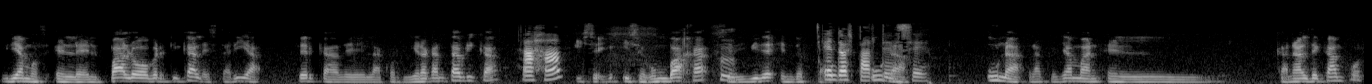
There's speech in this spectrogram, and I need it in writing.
diríamos, el palo vertical estaría cerca de la cordillera cantábrica Y, según baja se hmm. divide en dos partes. En dos partes, una, sí. Una, la que llaman el canal de Campos,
